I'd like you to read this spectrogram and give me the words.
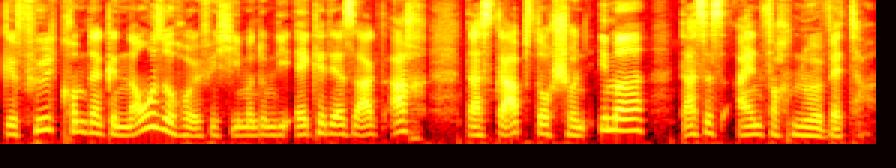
gefühlt kommt dann genauso häufig jemand um die Ecke, der sagt, ach, das gab's doch schon immer, das ist einfach nur Wetter.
